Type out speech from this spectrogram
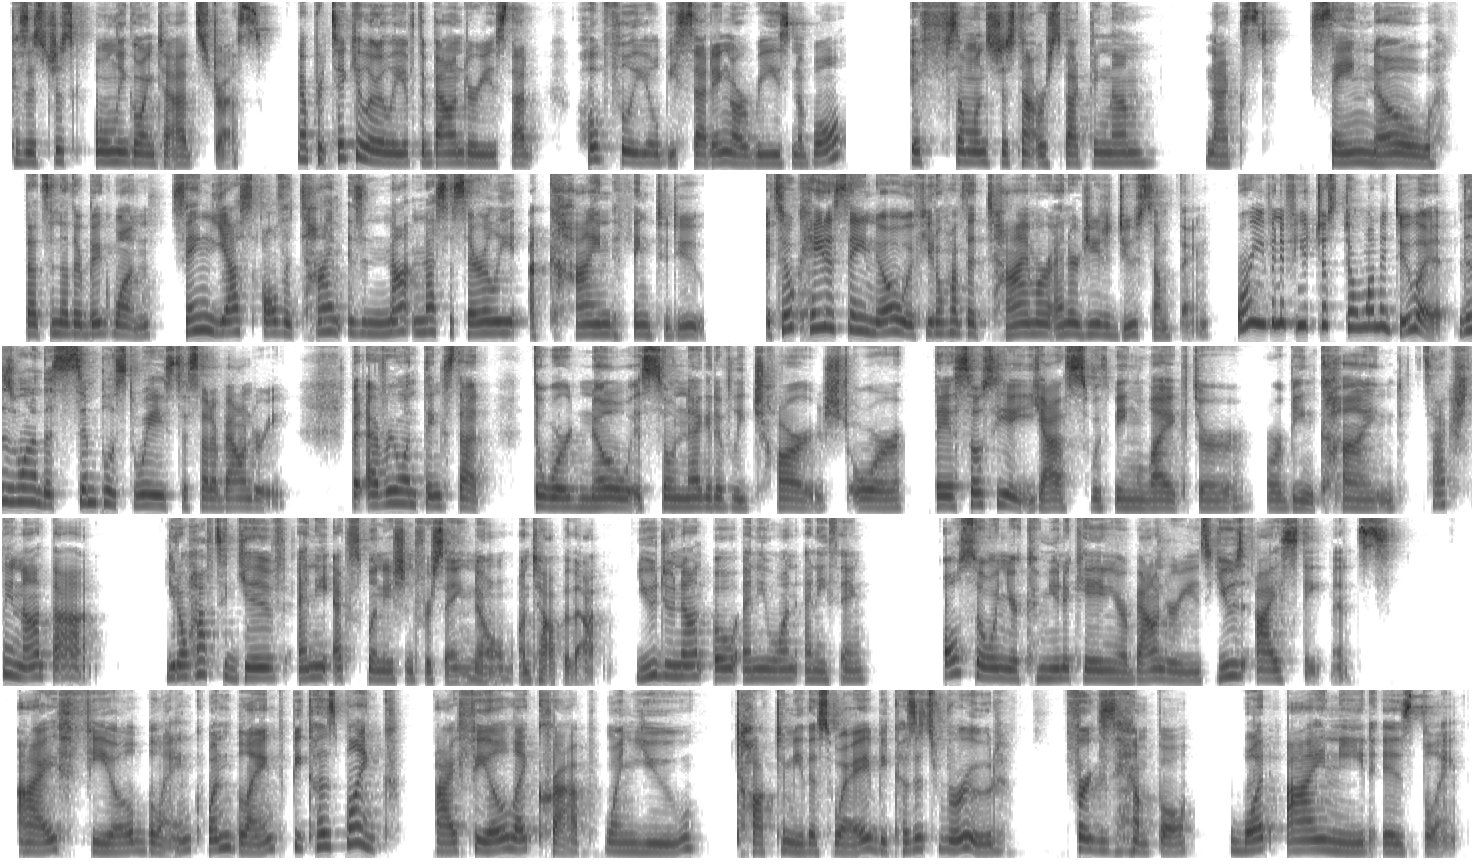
because it's just only going to add stress. Now, particularly if the boundaries that hopefully you'll be setting are reasonable, if someone's just not respecting them, next, saying no. That's another big one. Saying yes all the time is not necessarily a kind thing to do. It's okay to say no if you don't have the time or energy to do something, or even if you just don't want to do it. This is one of the simplest ways to set a boundary. But everyone thinks that the word no is so negatively charged, or they associate yes with being liked or, or being kind. It's actually not that. You don't have to give any explanation for saying no on top of that. You do not owe anyone anything. Also, when you're communicating your boundaries, use I statements. I feel blank when blank because blank. I feel like crap when you talk to me this way because it's rude. For example, what I need is blank.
